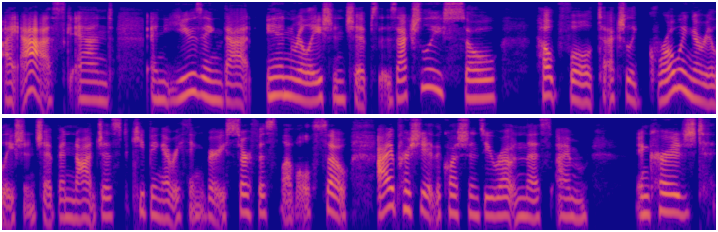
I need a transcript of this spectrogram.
I ask and and using that in relationships is actually so helpful to actually growing a relationship and not just keeping everything very surface level. So, I appreciate the questions you wrote in this. I'm encouraged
